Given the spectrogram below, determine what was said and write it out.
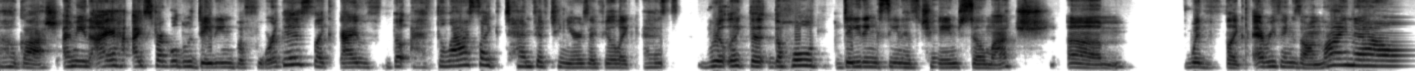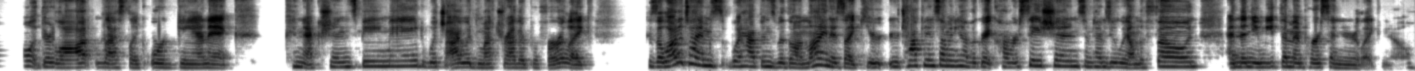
oh gosh. I mean, I I struggled with dating before this. Like I've the the last like 10 15 years I feel like has real like the the whole dating scene has changed so much. Um with like everything's online now. There's a lot less like organic connections being made, which I would much rather prefer like because a lot of times what happens with online is like you're you're talking to someone you have a great conversation sometimes you wait on the phone and then you meet them in person and you're like no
